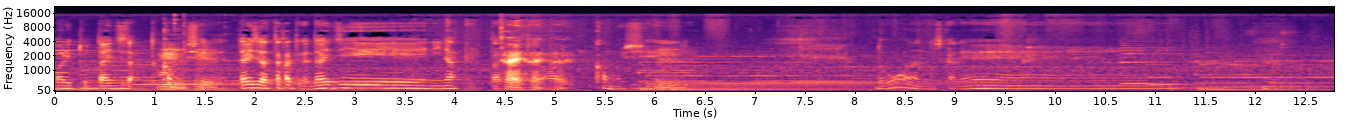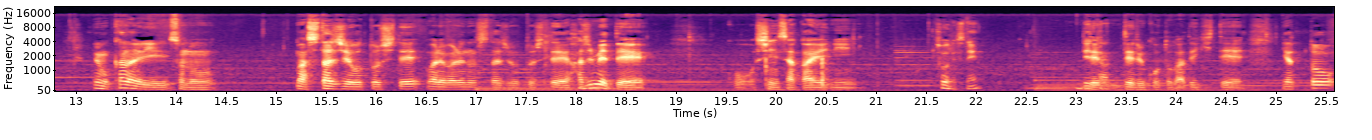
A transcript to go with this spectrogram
割と大事だったかもしれない、うんうん。大事だったかっていうか大事になったっていうのははいはいはい。あるかもしれない、うんどうなんですかね。でもかなりその、まあ、スタジオとして我々のスタジオとして初めてこう審査会にうんそうですね出出ることができてやっと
